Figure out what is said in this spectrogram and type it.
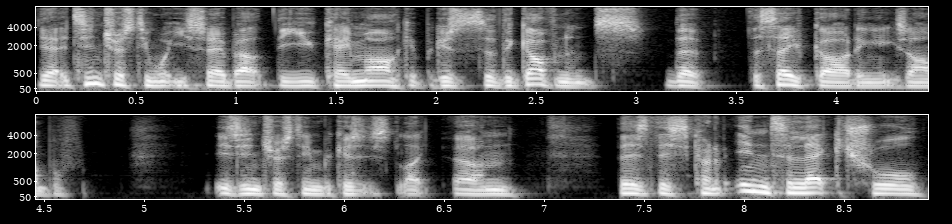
Yeah, it's interesting what you say about the UK market because so the governance, the the safeguarding example is interesting because it's like um, there's this kind of intellectual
